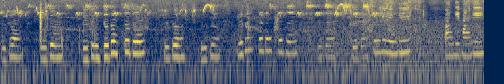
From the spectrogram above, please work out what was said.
두둥 두둥 두둥 두둥 두둥 두둥 두둥 뜨든 뜨든 뜨든 뜨든 뜨든 싱글싱글 방기방기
